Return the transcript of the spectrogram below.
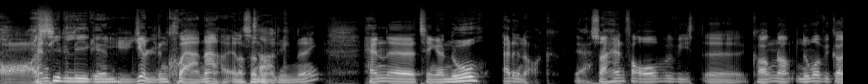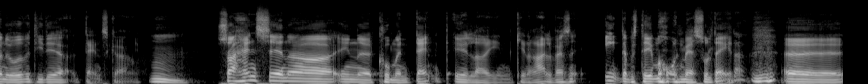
Åh, sig det lige igen. Gyllenstierner, eller sådan Tak. noget lignende. Ikke? Han øh, tænker, nu er det nok. Ja. Så han får overbevist øh, kongen om, nu må vi gøre noget ved de der danskere. Mm. Så han sender en øh, kommandant eller en general, hvad sådan, en, der bestemmer over en masse soldater, mm. øh,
